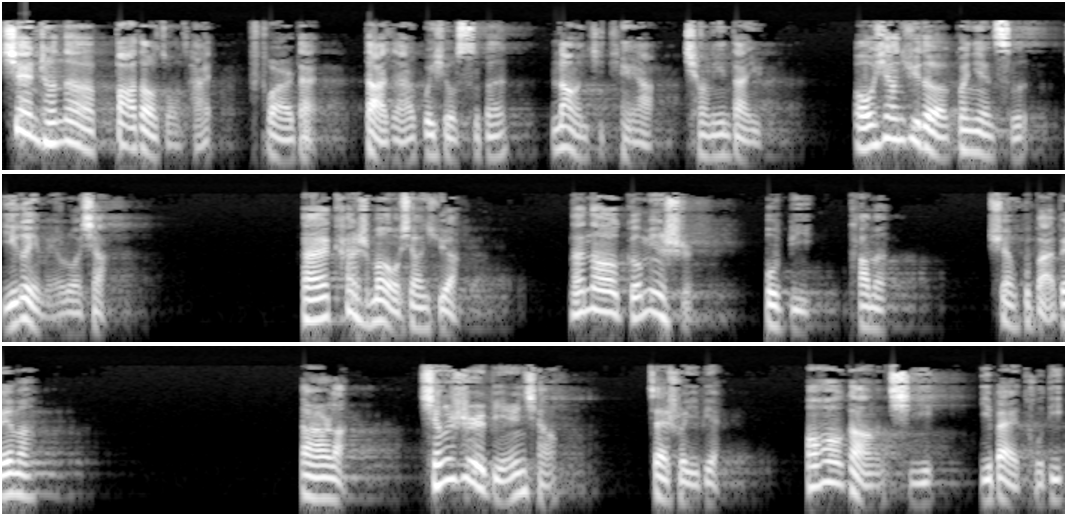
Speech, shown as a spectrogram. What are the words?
县城的霸道总裁、富二代，大家闺秀私奔，浪迹天涯，枪林弹雨，偶像剧的关键词一个也没落下。还看什么偶像剧啊？难道革命史不比他们炫酷百倍吗？当然了，形势比人强。再说一遍，黄花岗起义一败涂地，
